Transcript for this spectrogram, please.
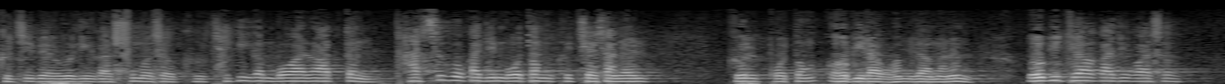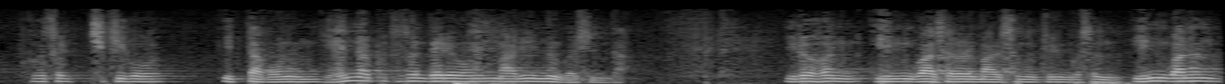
그 집에 어딘가 숨어서 그 자기가 모아놨던 다 쓰고 가지 못한 그 재산을 그걸 보통 업이라고 합니다만은 업이 되어 가지고 와서 그것을 지키고 있다고는 옛날부터 내려오는 말이 있는 것입니다. 이러한 인과설을 말씀을 드린 것은 인과는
